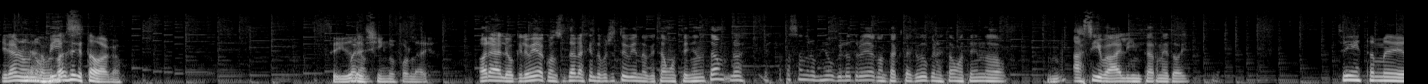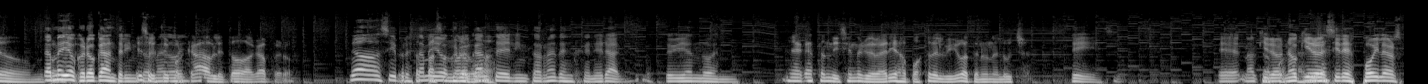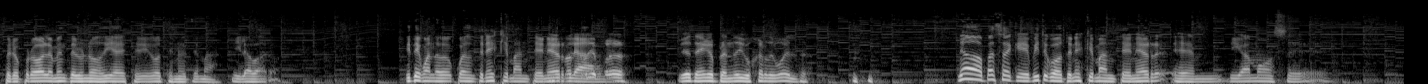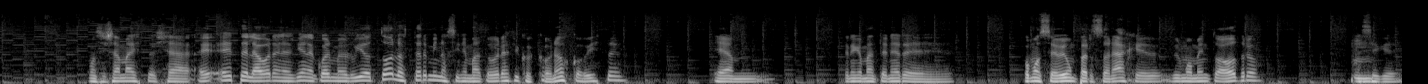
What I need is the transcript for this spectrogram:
Tiraron Claro, unos me parece que estaba acá. Seguidor Bueno. de Shingo for Life. Ahora lo que le voy a consultar a la gente, porque yo estoy viendo que estamos teniendo. Está, no, está pasando lo mismo que el otro día con Tactacdu, que no estamos teniendo. ¿Mm? Así va el internet hoy. Sí, está medio. me Está medio crocante el Eso internet. estoy por hoy. cable todo acá, pero. No, sí, pero Está está, medio crocante el internet en general. Lo estoy viendo en. Mira, acá están diciendo que deberías apostar el bigote en una lucha. Sí, sí. Eh, no quiero, no quiero decir spoilers, pero probablemente en unos días este bigote no esté más, ni la barba. ¿Viste cuando, cuando tenés que mantener la. Voy a tener que aprender a dibujar de vuelta. No, pasa que, viste, cuando tenés que mantener, em, digamos, eh, ¿cómo se llama esto ya? Eh, Esta es la hora en el día en la cual me olvido todos los términos cinematográficos que conozco, ¿viste? Em, tenés que mantener eh, cómo se ve un personaje de un momento a otro. Así Mm. que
